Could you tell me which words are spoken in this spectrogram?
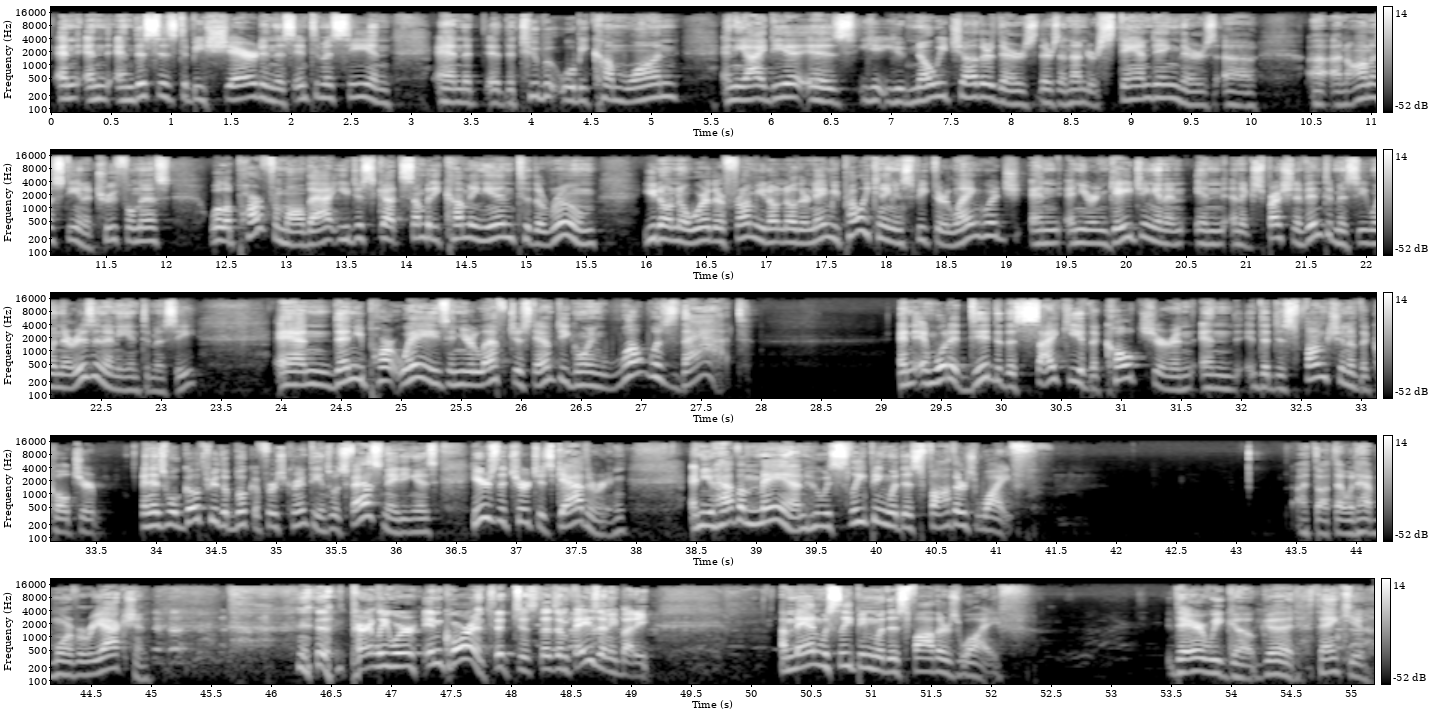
And, and, and this is to be shared in this intimacy, and, and the, the two will become one. And the idea is you, you know each other, there's, there's an understanding, there's a, uh, an honesty and a truthfulness. Well, apart from all that, you just got somebody coming into the room. You don't know where they're from. You don't know their name. You probably can't even speak their language. And, and you're engaging in an, in an expression of intimacy when there isn't any intimacy. And then you part ways and you're left just empty going, What was that? And, and what it did to the psyche of the culture and, and the dysfunction of the culture and as we'll go through the book of 1 Corinthians, what's fascinating is here's the church is gathering, and you have a man who is sleeping with his father's wife. I thought that would have more of a reaction. Apparently, we're in Corinth. It just doesn't faze anybody. A man was sleeping with his father's wife. There we go. Good. Thank you.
